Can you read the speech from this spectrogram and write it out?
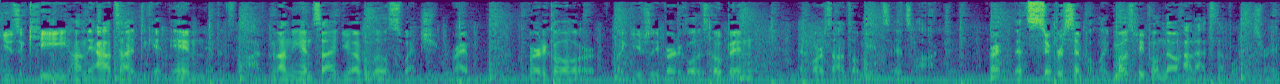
use a key on the outside to get in if it's locked, and on the inside you have a little switch, right? Vertical or like usually vertical is open, and horizontal means it's locked, right? That's super simple. Like most people know how that stuff works, right?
